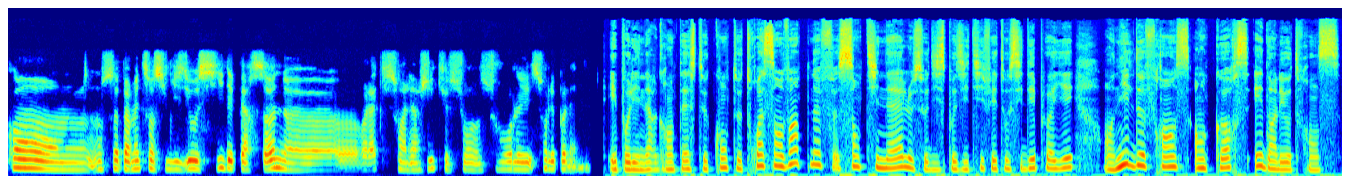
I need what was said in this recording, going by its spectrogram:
quand on, se permet de sensibiliser aussi des personnes voilà qui sont allergiques sur, sur les sur les pollens. Et Pollinaire Grand Est compte 329 sentinelles. Ce dispositif est aussi déployé en Île-de-France, en Corse et dans les Hauts-de-France.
